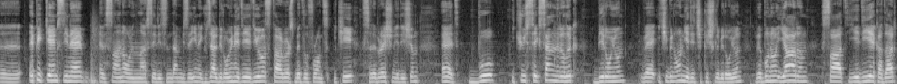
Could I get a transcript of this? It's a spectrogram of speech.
E, Epic Games yine efsane oyunlar serisinden bize yine güzel bir oyun hediye ediyor. Star Wars Battlefront 2 Celebration Edition. Evet bu 280 liralık bir oyun ve 2017 çıkışlı bir oyun ve bunu yarın saat 7'ye kadar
